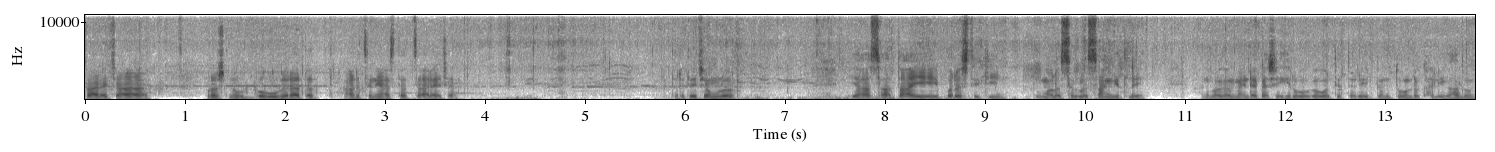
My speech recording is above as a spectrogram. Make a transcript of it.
चाऱ्याच्या प्रश्न उद्भव उभे राहतात अडचणी असतात चाऱ्याच्या. तर त्याच्यामुळं या असा आता आहे परिस्थिती तुम्हाला सगळं सांगितलं आहे आणि बघा मेंढ्या कशा हिरवं गवत आहे तर एकदम तोंड खाली घालून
